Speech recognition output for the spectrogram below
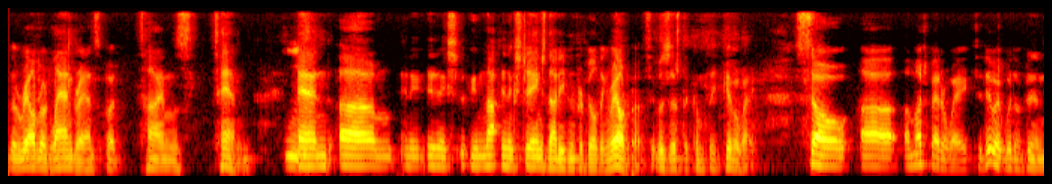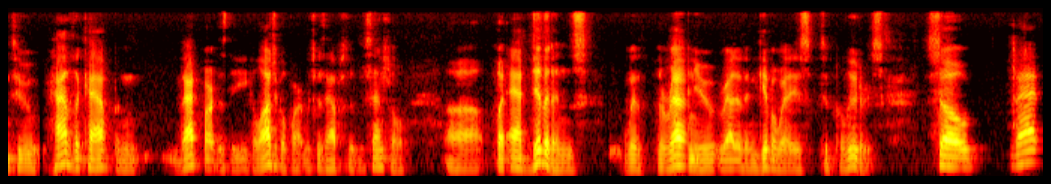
the, railroad land grants, but times 10. Mm. And um, in, in, in, not, in exchange, not even for building railroads. It was just a complete giveaway. So uh, a much better way to do it would have been to have the cap, and that part is the ecological part, which is absolutely essential, uh, but add dividends with the revenue rather than giveaways to polluters. So that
